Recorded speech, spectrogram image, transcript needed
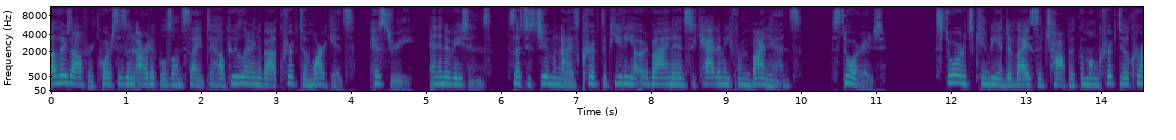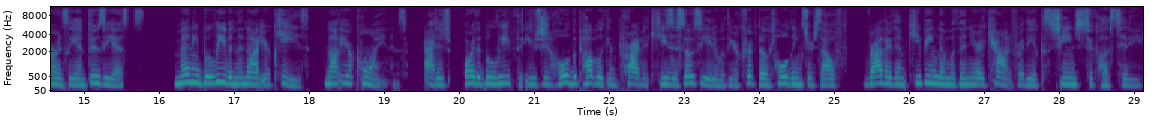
Others offer courses and articles on site to help you learn about crypto markets, history, and innovations, such as Gemini's Cryptopedia or Binance Academy from Binance. Storage Storage can be a divisive topic among cryptocurrency enthusiasts. Many believe in the not your keys, not your coins, adage, or the belief that you should hold the public and private keys associated with your crypto holdings yourself, rather than keeping them within your account for the exchange to custody.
